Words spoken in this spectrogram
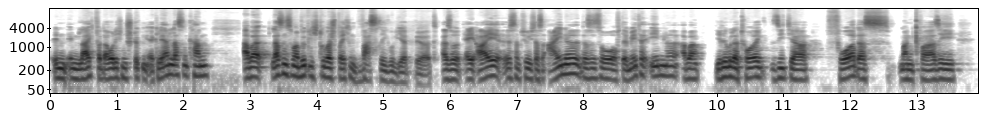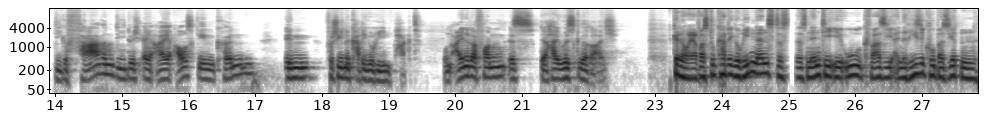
in, in leicht verdaulichen Stücken erklären lassen kann. Aber lass uns mal wirklich drüber sprechen, was reguliert wird. Also AI ist natürlich das eine, das ist so auf der Metaebene, aber die Regulatorik sieht ja vor, dass man quasi die Gefahren, die durch AI ausgehen können, in verschiedene Kategorien packt. Und eine davon ist der High-Risk-Bereich. Genau, ja, was du Kategorien nennst, das, das nennt die EU quasi einen risikobasierten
